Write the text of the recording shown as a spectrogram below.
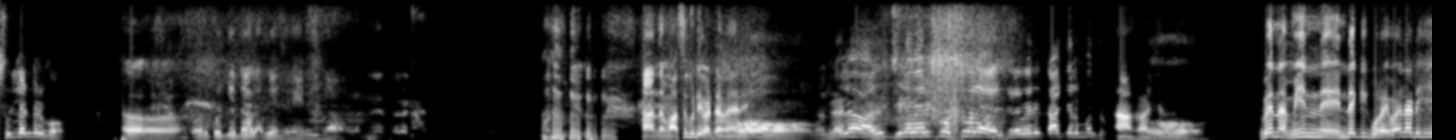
சுல்லன்று இருக்கும். ஒரு கொஞ்சத்தால் வேணுங்களா ஆ, அந்த மசுக்குடி வட்ட மாதிரி. ஓ அது சில பேருக்கு ஒத்து வராது. சில பேருக்கு காய்ச்சலும் வந்துடும் ஆ ஓ. இப்ப என்ன மீன் இன்றைக்கு குறைவா இல்லாட்டிக்கு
